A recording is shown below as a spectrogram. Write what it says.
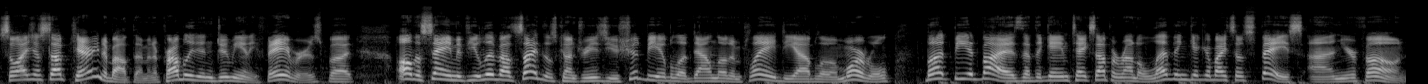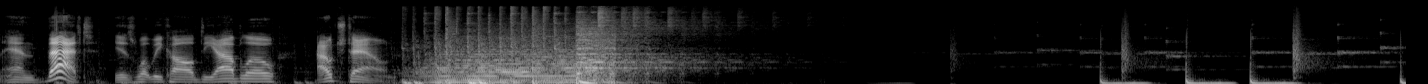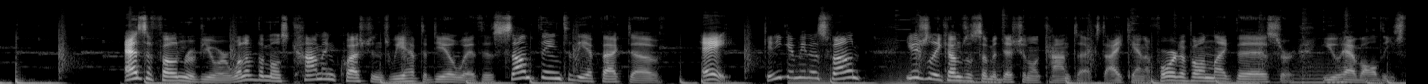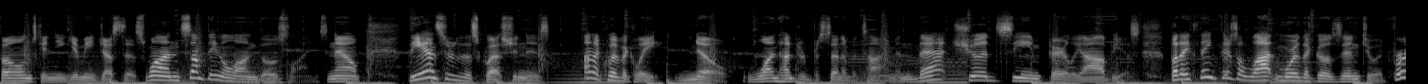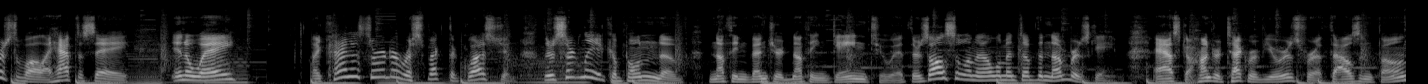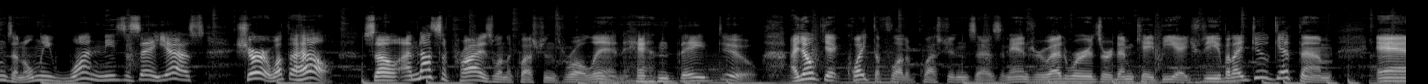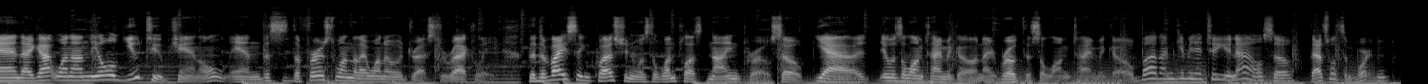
so I just stopped caring about them, and it probably didn't do me any favors, but all the same, if you live outside those countries, you should be able to download and play Diablo Immortal, but be advised that the game takes up around 11 gigabytes of space on your phone, and that is what we call Diablo Ouchtown. As a phone reviewer, one of the most common questions we have to deal with is something to the effect of, Hey, can you give me this phone? Usually comes with some additional context. I can't afford a phone like this, or you have all these phones, can you give me just this one? Something along those lines. Now, the answer to this question is unequivocally no, 100% of the time, and that should seem fairly obvious. But I think there's a lot more that goes into it. First of all, I have to say, in a way, I kind of sort of respect the question. There's certainly a component of nothing ventured, nothing gained to it. There's also an element of the numbers game. Ask 100 tech reviewers for a 1,000 phones, and only one needs to say yes, sure, what the hell? So I'm not surprised when the questions roll in, and they do. I don't get quite the flood of questions as an Andrew Edwards or an MKBHD, but I do get them, and I got one on the old YouTube channel, and this is the first one that I want to address directly. The device in question was the OnePlus 9 Pro. So, yeah, it was a long time ago, and I wrote this a long time ago, but I'm giving it to you now, so that's what's important.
